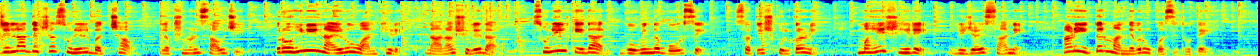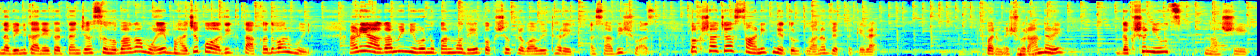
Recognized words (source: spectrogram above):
जिल्हाध्यक्ष सुनील बच्छाव लक्ष्मण सावजी रोहिणी नायडू वानखेडे नाना शिलेदार सुनील केदार गोविंद बोरसे सतीश कुलकर्णी महेश हिरे विजय साने आणि इतर मान्यवर उपस्थित होते. नवीन कार्यकर्त्यांच्या सहभागामुळे भाजप अधिक ताकदवार होईल आणि आगामी निवडणुकांमध्ये पक्ष प्रभावी ठरेल असा विश्वास पक्षाच्या स्थानिक नेतृत्वानं व्यक्त केलाय. परमेश्वर आंधळे दक्ष न्यूज नाशिक.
